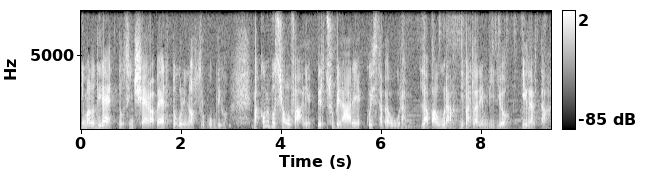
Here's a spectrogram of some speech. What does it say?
in modo diretto, sincero, aperto con il nostro pubblico. Ma come possiamo fare per superare questa paura? La paura di parlare in video in realtà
